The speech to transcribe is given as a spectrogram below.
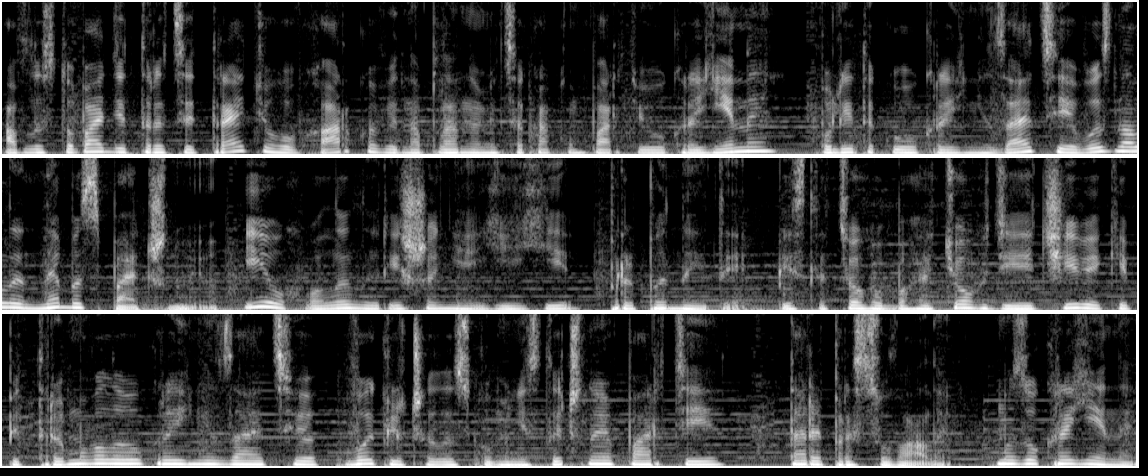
А в листопаді 33-го в Харкові на пленумі ЦК Компартії України політику українізації визнали небезпечною і ухвалили рішення її припинити. Після цього багатьох діячів, які підтримували українізацію, виключили з комуністичної партії та репресували. Ми з України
